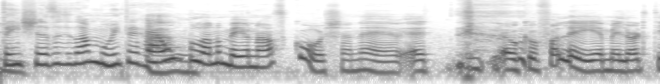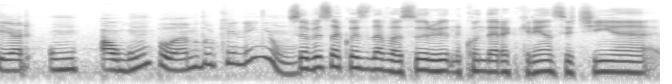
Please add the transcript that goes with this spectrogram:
tem chance de dar muito É errado. um plano meio nas coxas, né? É, é o que eu falei, é melhor ter um, algum plano do que nenhum. Sobre essa coisa da vassoura, quando era criança, eu tinha.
